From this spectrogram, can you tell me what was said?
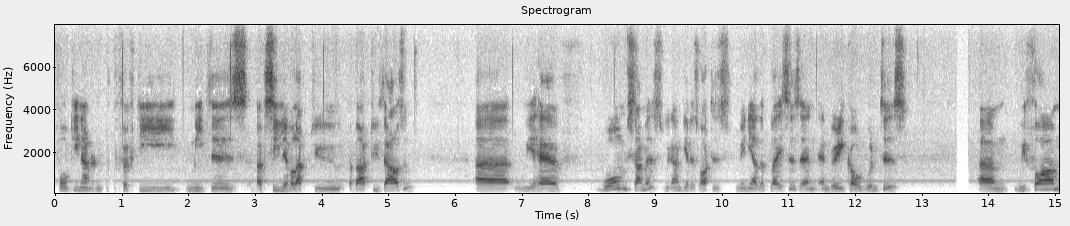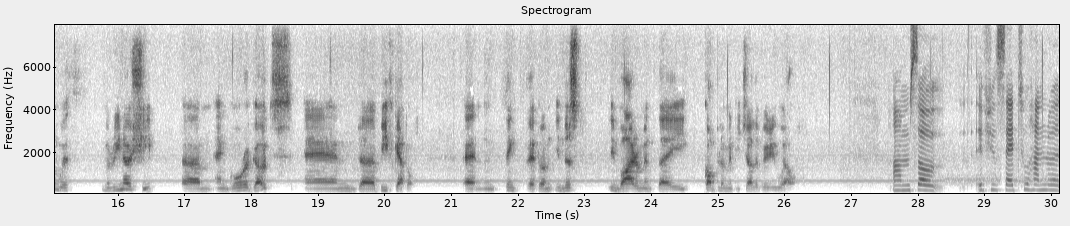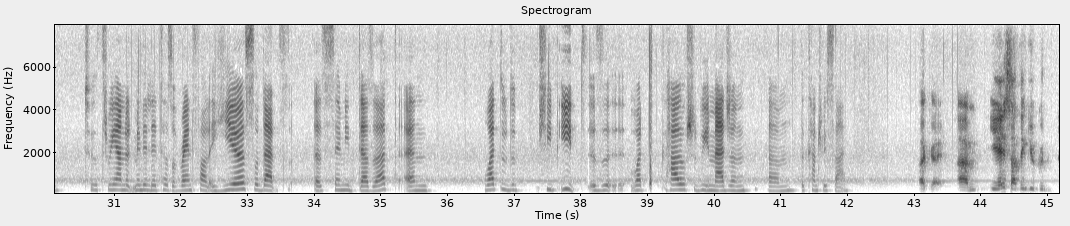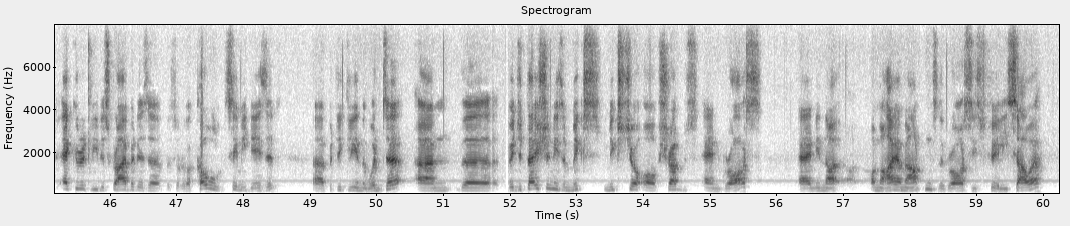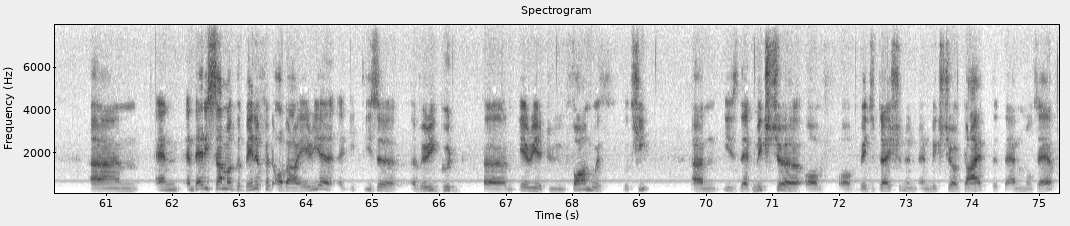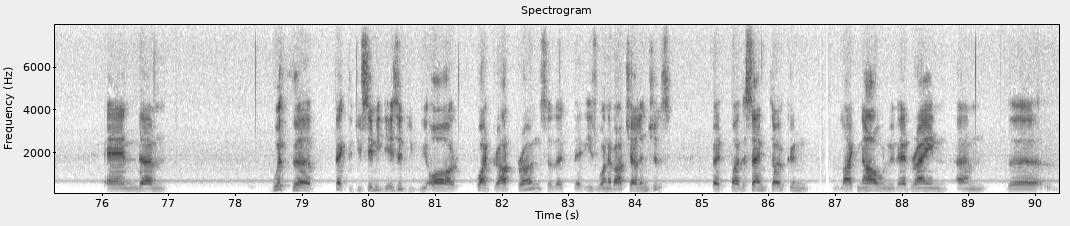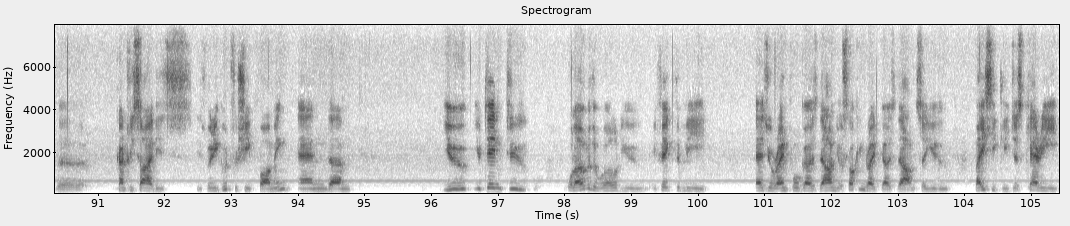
1450 meters of sea level up to about 2000. Uh, we have warm summers. We don't get as hot as many other places, and, and very cold winters. Um, we farm with merino sheep, um, Angora goats, and uh, beef cattle, and think that um, in this environment they complement each other very well. Um, so, if you say 200 to 300 milliliters of rainfall a year, so that's a semi-desert. And what do the sheep eat? Is it what? How should we imagine um, the countryside? Okay. Um, yes, I think you could accurately describe it as a, sort of a cold semi-desert, uh, particularly in the winter. Um, the vegetation is a mix mixture of shrubs and grass, and in the on the higher mountains, the grass is fairly sour. Um, and, and that is some of the benefit of our area. It is a, a very good um, area to farm with, with sheep um, is that mixture of, of vegetation and, and, mixture of diet that the animals have. And um, with the fact that you're semi-desert, we are quite drought prone, so that, that is one of our challenges. But by the same token, like now when we've had rain, um, the the countryside is is very good for sheep farming, and um, you you tend to all over the world, you effectively, as your rainfall goes down, your stocking rate goes down. So you basically just carry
